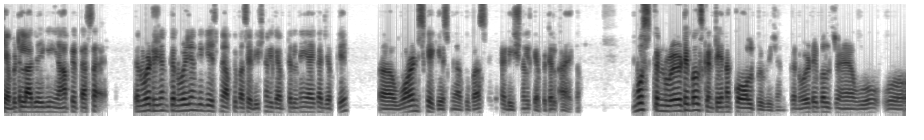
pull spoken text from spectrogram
कैपिटल आ जाएगी यहाँ पे पैसा कन्वर्टेशन कन्वर्जन के केस में आपके पास एडिशनल कैपिटल नहीं आएगा जबकि वारंट्स के केस में आपके पास एडिशनल कैपिटल आएगा most convertibles contain a call provision convertible जो है वो, वो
